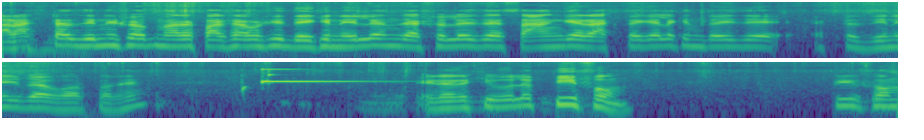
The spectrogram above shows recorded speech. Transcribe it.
আর একটা জিনিস আপনারা পাশাপাশি দেখে নিলেন যে আসলে যে সাঙ্গে রাখতে গেলে কিন্তু এই যে একটা জিনিস ব্যবহার করে এটার কি বলে? পিফম পিফম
